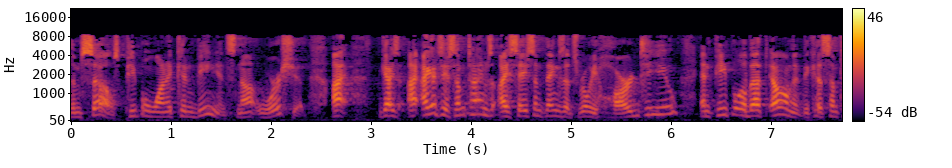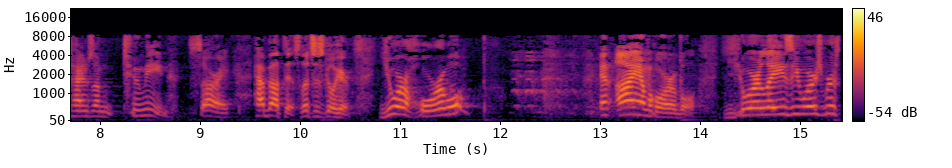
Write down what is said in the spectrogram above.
themselves. People want a convenience, not worship. I, guys, I, I got to say, sometimes I say some things that's really hard to you, and people have left element because sometimes I'm too mean. Sorry. How about this? Let's just go here. You are horrible and I am horrible. You're lazy worshipers,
